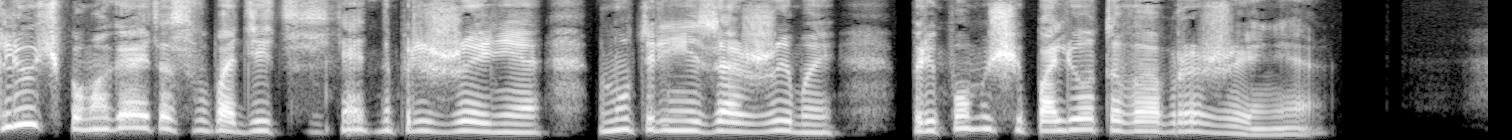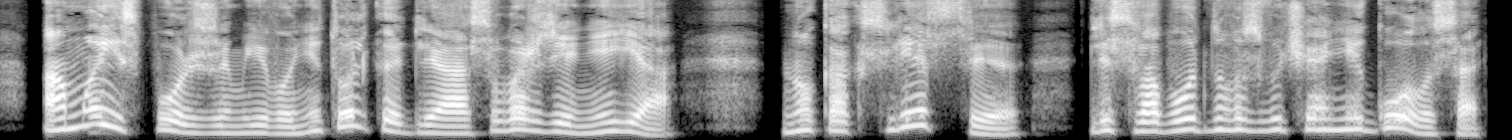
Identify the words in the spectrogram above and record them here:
Ключ помогает освободиться, снять напряжение, внутренние зажимы при помощи полета воображения. А мы используем его не только для освобождения «я», но как следствие для свободного звучания голоса,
